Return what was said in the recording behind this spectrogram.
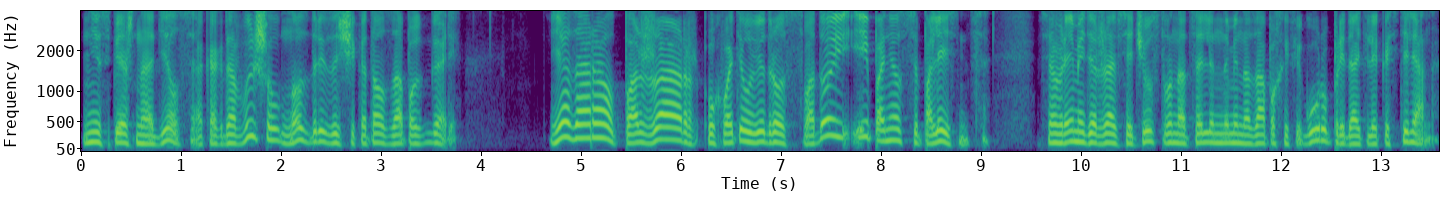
Неспешно оделся, а когда вышел, ноздри защекотал запах гари. Я заорал «Пожар!», ухватил ведро с водой и понесся по лестнице, все время держа все чувства нацеленными на запах и фигуру предателя Костеляна.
